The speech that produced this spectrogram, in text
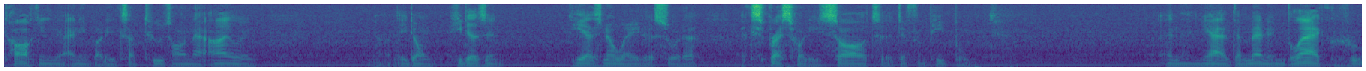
talking to anybody except who's on that island. You know, they don't, he doesn't, he has no way to sort of express what he saw to different people. And then had the men in black who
